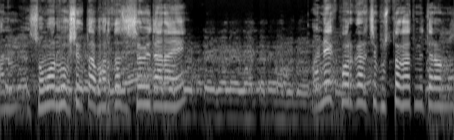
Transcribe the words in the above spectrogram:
आणि समोर बघू शकता भारताचं संविधान आहे. अनेक प्रकारचे पुस्तक आहेत मित्रांनो.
